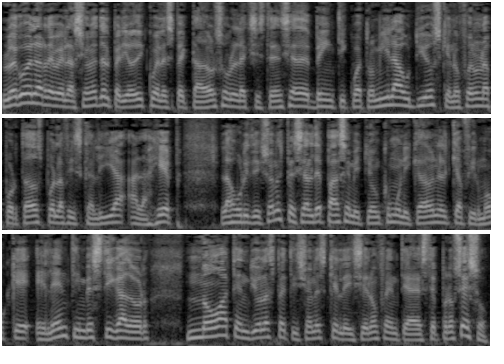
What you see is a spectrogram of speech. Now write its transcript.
Luego de las revelaciones del periódico El Espectador sobre la existencia de 24.000 audios que no fueron aportados por la Fiscalía a la JEP, la Jurisdicción Especial de Paz emitió un comunicado en el que afirmó que el ente investigador no atendió las peticiones que le hicieron frente a este proceso.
